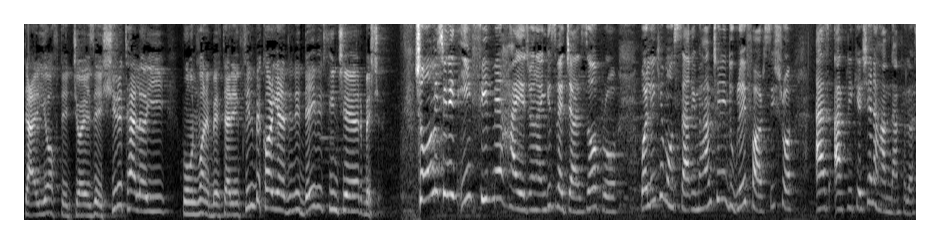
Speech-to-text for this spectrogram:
دریافت جایزه شیر طلایی به عنوان بهترین فیلم به کارگردانی دیوید فینچر بشه. شما می‌تونید این فیلم هیجان انگیز و جذاب رو با لینک مستقیم همچنین دوبله فارسیش رو از اپلیکیشن همدن پلاس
